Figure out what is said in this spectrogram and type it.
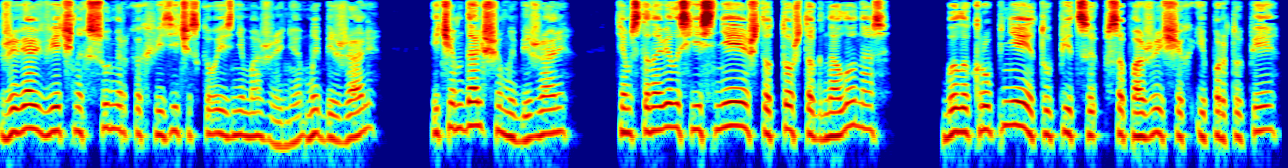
Живя в вечных сумерках физического изнеможения, мы бежали, и чем дальше мы бежали, тем становилось яснее, что то, что гнало нас, было крупнее тупицы в сапожищах и портупее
